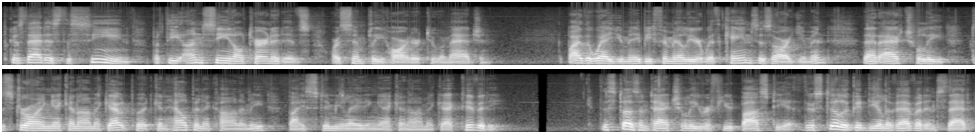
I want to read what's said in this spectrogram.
because that is the seen, but the unseen alternatives are simply harder to imagine. By the way, you may be familiar with Keynes's argument that actually destroying economic output can help an economy by stimulating economic activity. This doesn't actually refute Bastiat. There's still a good deal of evidence that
